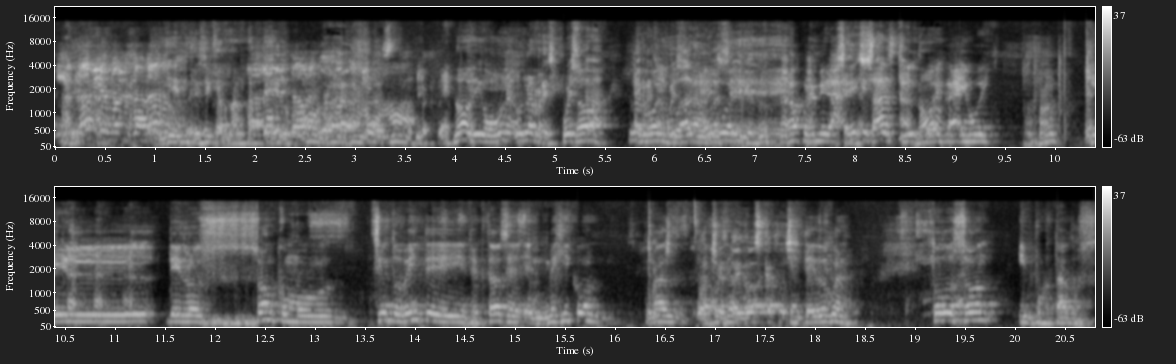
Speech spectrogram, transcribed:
Ni rabia no les ha dado. Oye, pero ese carnal está pedo, ¿no? No, no, no. No, digo, una, una respuesta. una ahí voy, respuesta, ahí voy. eh, No, pero mira, es- es- es sensata, ¿no? voy, ahí voy. Ajá. El, de los, son como 120 infectados en, en México. Más, 82 casos. 82, bueno. Todos son importados.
